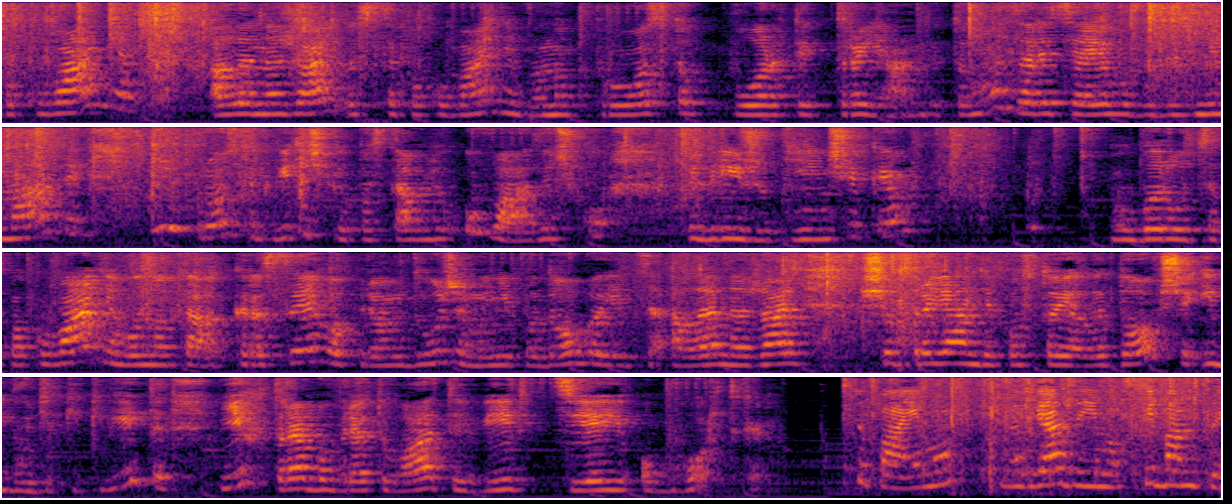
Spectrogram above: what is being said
пакування, але на жаль, ось це пакування воно просто портить троянди. Тому зараз я його буду знімати і просто квіточки поставлю у вазочку, підріжу кінчики. Уберу це пакування, воно так красиво, прям дуже мені подобається. Але на жаль, щоб троянди постояли довше і будь-які квіти, їх треба врятувати від цієї обгортки. Вступаємо, розв'язуємо всі банти.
